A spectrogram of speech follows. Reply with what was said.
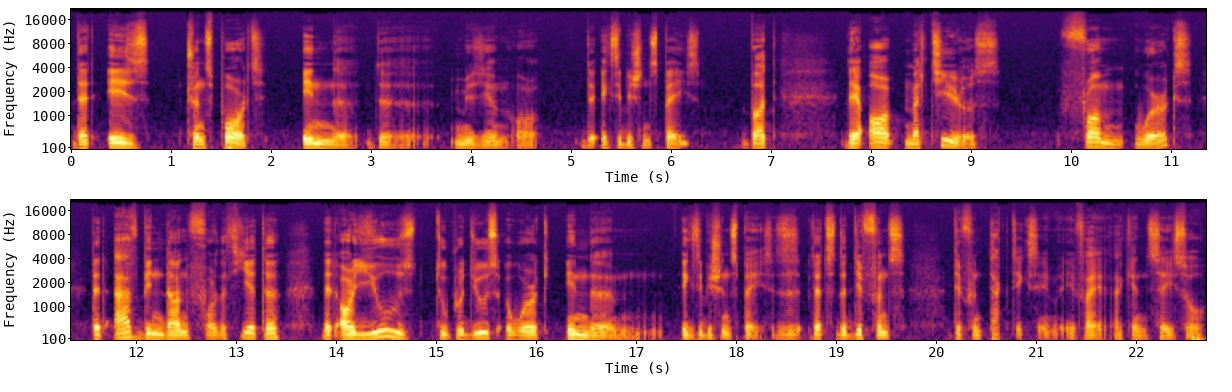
that is transport in the, the museum or the exhibition space, but there are materials from works that have been done for the theater that are used to produce a work in the um, exhibition space. That's the difference, different tactics, if I, I can say so.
